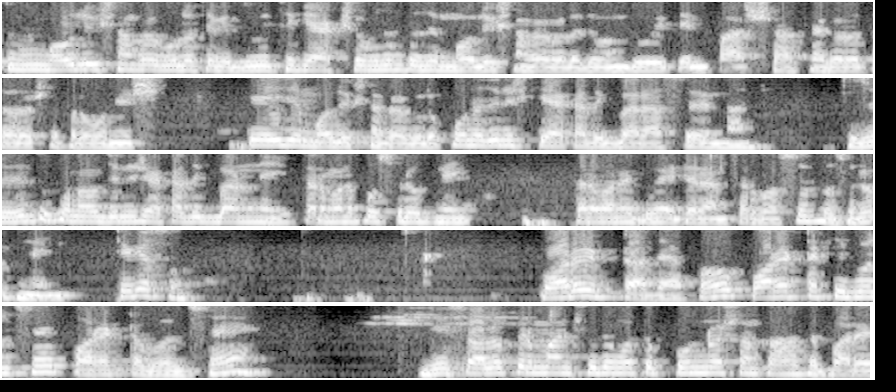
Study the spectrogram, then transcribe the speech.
তুমি মৌলিক সংখ্যাগুলো থেকে দুই থেকে একশো পর্যন্ত যে মৌলিক সংখ্যাগুলো, যেমন দুই, তিন, পাঁচ, সাত, এগারো, তেরো, সতেরো, উনিশ, এই যে মৌলিক সংখ্যাগুলো, কোনো জিনিস কি একাধিকবার আছে না? তো যেহেতু কোনো জিনিস একাধিকবার নেই, তার মানে প্রচুরক নেই, তার মানে তুমি এটার আনসার পাচ্ছ, প্রচুরক নেই, ঠিক আছে? পরেরটা দেখো, পরেরটা কি বলছে? পরেরটা বলছে যে চলকের মান শুধুমাত্র পূর্ণ সংখ্যা হতে পারে,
